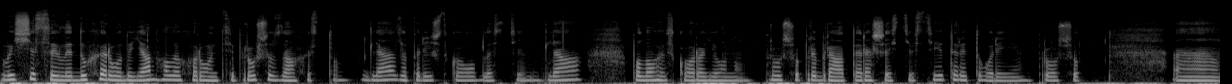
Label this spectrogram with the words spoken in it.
Вищі сили, духи роду, янголи-охоронці, прошу захисту для Запорізької області, для Пологівського району. Прошу прибрати расистів з цієї території. Прошу е,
